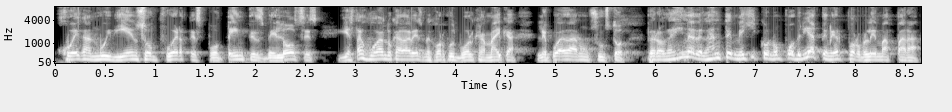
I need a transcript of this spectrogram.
juegan muy bien, son fuertes, potentes, veloces y están jugando cada vez mejor fútbol. Jamaica le puede dar un susto, pero de ahí en adelante México no podría tener problemas para,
